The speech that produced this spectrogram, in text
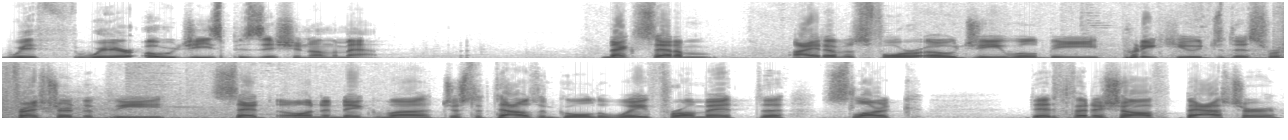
with where OG's position on the map. next set of items for OG will be pretty huge. This refresher that we sent on Enigma, just a thousand gold away from it. Uh, Slark did finish off Basher.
